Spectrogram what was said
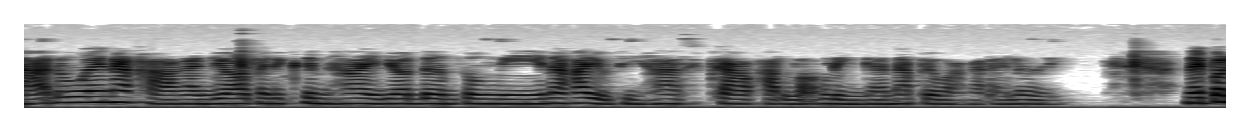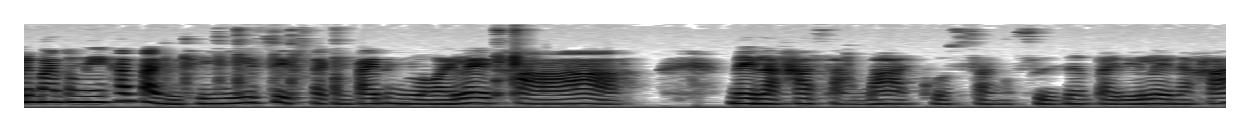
ณะด้วยนะคะงานยอดไม่ได้ขึ้นให้ยอดเดิมตรงนี้นะคะ อยู่ที่ 59คัดล็อกลิงก์และนำไปวางกันได้เลย ในปริมาณตรงนี้ขั้นต่ำอยู่ที่ 20 ใส่กันไป 100 เลยค่ะ ในราคา3บาทกดสั่งซื้อกันไปได้เลยนะคะ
